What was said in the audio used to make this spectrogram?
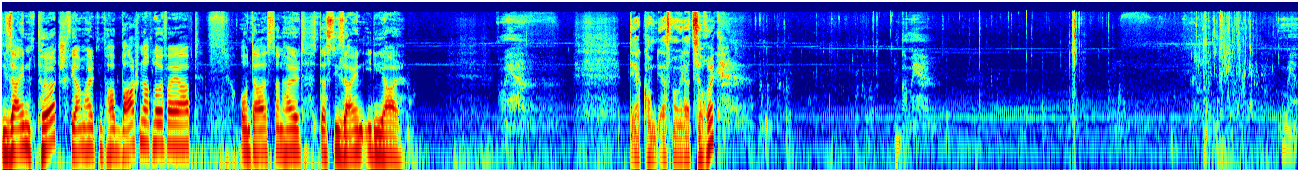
Design Perch. Wir haben halt ein paar Barschnachläufer gehabt. Und da ist dann halt das Design ideal. Oh ja. Der kommt erstmal wieder zurück. Komm her. Komm her.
